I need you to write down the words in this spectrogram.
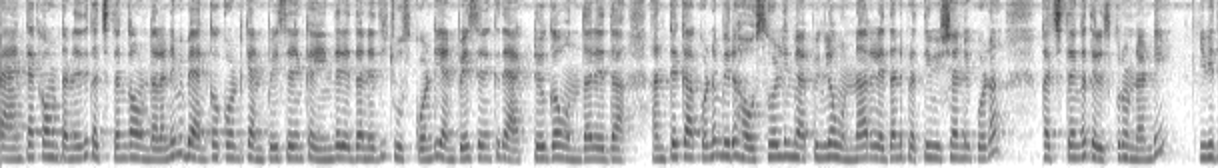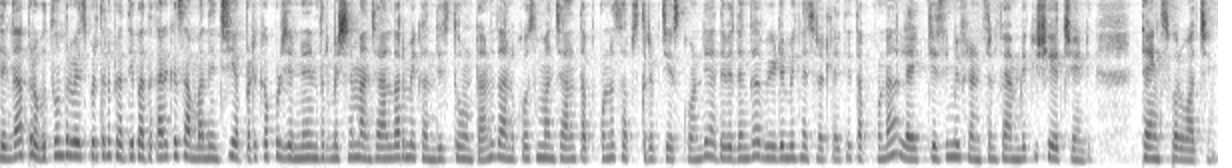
బ్యాంక్ అకౌంట్ అనేది ఖచ్చితంగా ఉండాలండి. మీ బ్యాంక్ అకౌంట్కి ఎన్పిఎస్ఐ ఇంకా అయిందా లేదా అనేది చూసుకోండి. ఎన్పిఎస్ఐ ఇంకా యాక్టివ్గా ఉందా లేదా అంతేకాకుండా మీరు హౌస్ హోల్డింగ్ మ్యాపింగ్లో ఉన్నారా లేదా అని ప్రతి విషయాన్ని కూడా ఖచ్చితంగా తెలుసుకుని ఉండండి. ఈ విధంగా ప్రభుత్వం ప్రవేశపెడుతున్న ప్రతి పథకానికి సంబంధించి ఎప్పటికప్పుడు జెన్యున్ ఇన్ఫర్మేషన్ మన ఛానల్ ద్వారా మీకు అందిస్తూ ఉంటాను. దానికోసం మన ఛానల్ తప్పకుండా సబ్స్క్రైబ్ చేసుకోండి. అదేవిధంగా వీడియో మీకు నచ్చినట్లయితే తప్పకుండా లైక్ చేసి మీ ఫ్రెండ్స్ అండ్ ఫ్యామిలీకి షేర్ చేయండి. Thanks for watching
